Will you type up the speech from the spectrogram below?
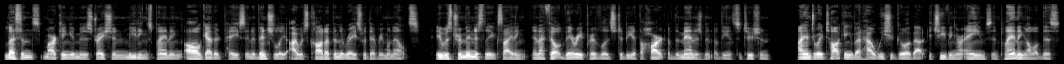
Lessons, marking, administration, meetings, planning all gathered pace, and eventually I was caught up in the race with everyone else. It was tremendously exciting, and I felt very privileged to be at the heart of the management of the institution. I enjoyed talking about how we should go about achieving our aims and planning all of this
